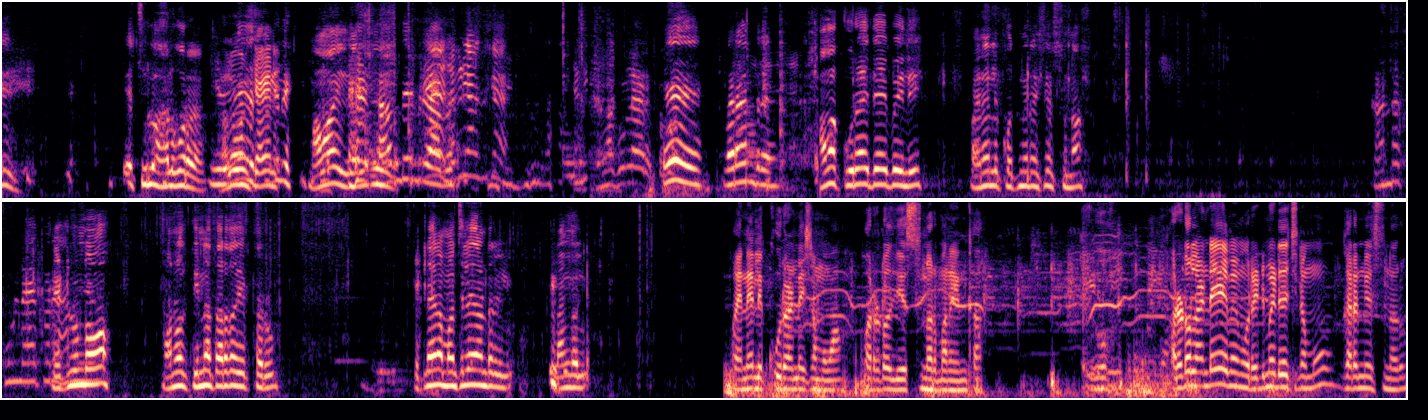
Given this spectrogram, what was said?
ఏ ఏ చూలు హల్గోరా మామ మామ కూర అయితే అయిపోయింది. ఫైనల్ కొత్తిమీర వేసేస్తున్నా. ఎట్లుందో మన వాళ్ళు తిన్న తర్వాత చెప్తారు. ఎట్లయినా మంచి లేదంటారు వీళ్ళు రంగలు ఫైనల్ కూర వండేసినాము పరోటాలు చేస్తున్నారు మన ఇంకా. పరోటాలు అంటే మేము రెడీమేడ్ తెచ్చినాము గరం చేస్తున్నారు.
